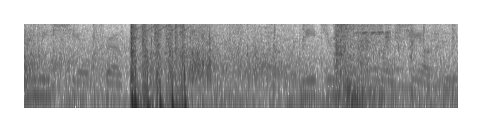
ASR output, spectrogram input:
Enemy shield broken. Need to recharge my shields.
